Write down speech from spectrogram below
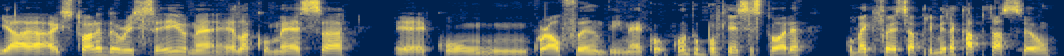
E a história da Resale, né, ela começa é, com um crowdfunding, né? Conta um pouquinho essa história, como é que foi essa primeira captação?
